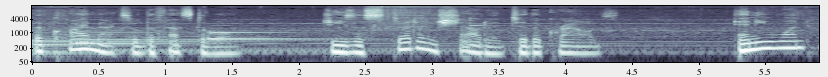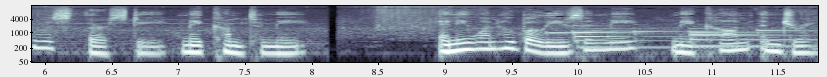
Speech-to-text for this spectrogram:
the climax of the festival, Jesus stood and shouted to the crowds Anyone who is thirsty may come to me. Anyone who believes in me may come and drink.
